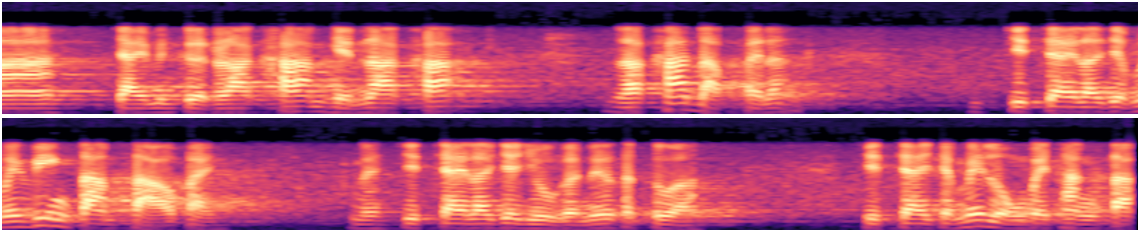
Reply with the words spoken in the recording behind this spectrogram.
มา ใจมันเกิดราคะเห็นราคะ ราคะดับไปแล้ว จิตใจเราจะไม่วิ่งตามสาวไปนะจิตใจเราจะอยู่กับเนื้อกับตัว จิตใจจะไม่หลงไปทางตา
